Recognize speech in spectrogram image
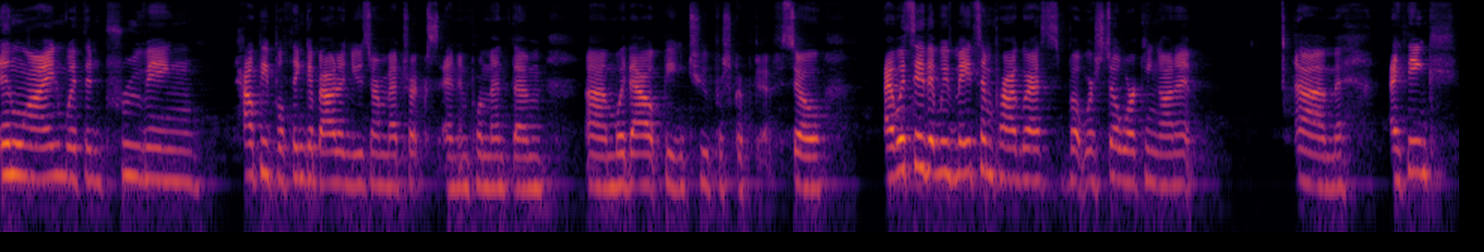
in line with improving how people think about and use our metrics and implement them um, without being too prescriptive. So i would say that we've made some progress but we're still working on it. Um, i think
